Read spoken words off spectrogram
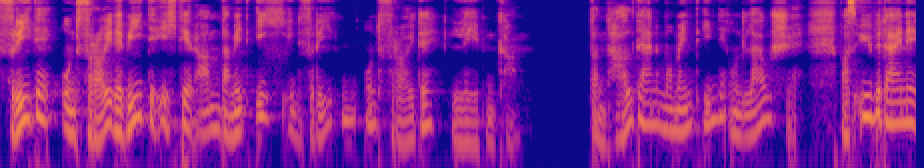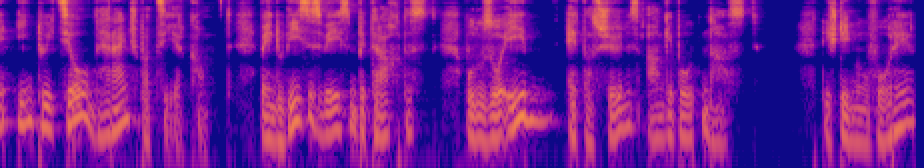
Friede und Freude biete ich dir an, damit ich in Frieden und Freude leben kann dann halte einen Moment inne und lausche, was über deine Intuition hereinspaziert kommt, wenn du dieses Wesen betrachtest, wo du soeben etwas Schönes angeboten hast. Die Stimmung vorher,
